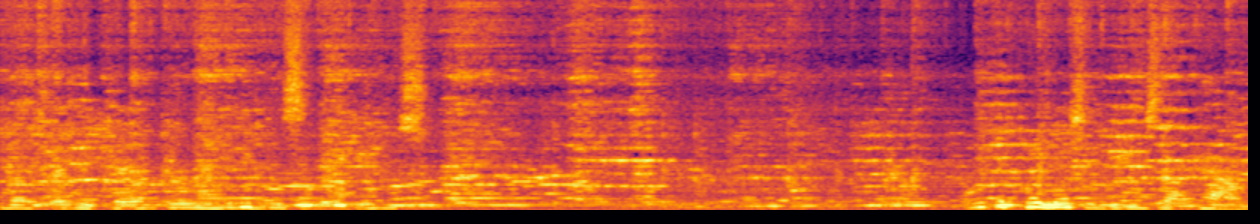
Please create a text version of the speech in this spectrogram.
play every character, maybe do some mini games. Or I could play most of the games that I have.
